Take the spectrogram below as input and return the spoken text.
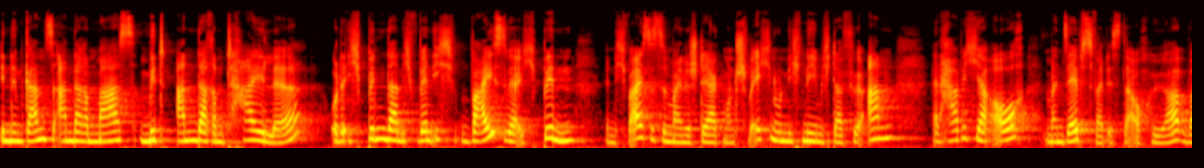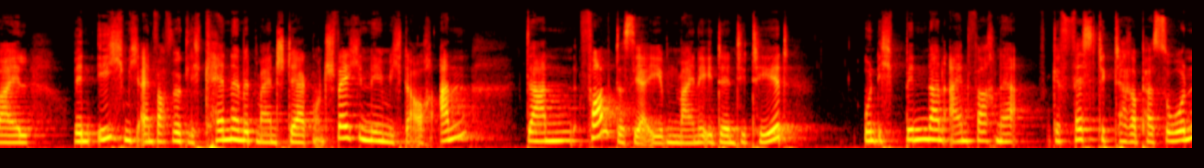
in einem ganz anderen Maß mit anderen teile. Oder ich bin dann, ich, wenn ich weiß, wer ich bin, wenn ich weiß, es sind meine Stärken und Schwächen und ich nehme mich dafür an, dann habe ich ja auch, mein Selbstwert ist da auch höher, weil wenn ich mich einfach wirklich kenne mit meinen Stärken und Schwächen, nehme ich da auch an, dann formt das ja eben meine Identität und ich bin dann einfach eine gefestigtere Person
